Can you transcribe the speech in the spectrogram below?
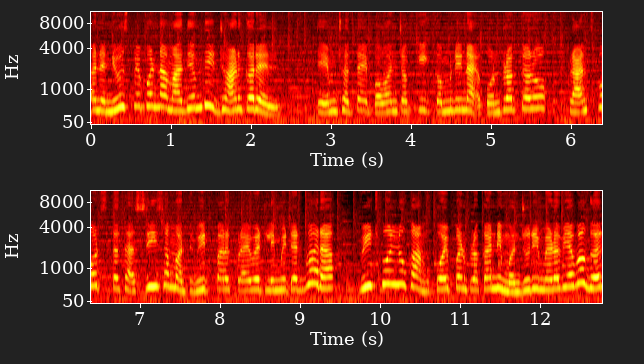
અને ન્યૂઝપેપરના માધ્યમથી જાણ કરેલ. તેમ છતાંય પવનચક્કી કંપનીના કોન્ટ્રાક્ટરો, ટ્રાન્સપોર્ટ્સ તથા શ્રી સમર્થ વીજ પાર્ક પ્રાઇવેટ લિમિટેડ દ્વારા વીજપોલનું કામ કોઈપણ પ્રકારની મંજૂરી મેળવ્યા વગર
